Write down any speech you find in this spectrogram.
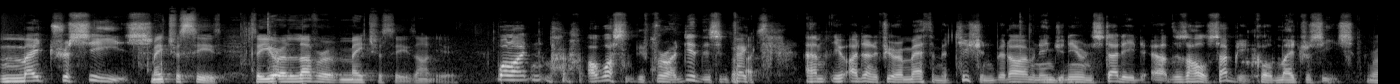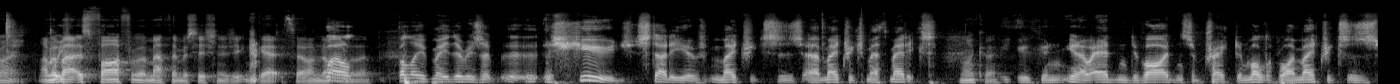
Matrices. Matrices. So you're a lover of matrices, aren't you? Well, I, I wasn't before I did this. In right. fact, um, you, I don't know if you're a mathematician, but I'm an engineer and studied. Uh, there's a whole subject called matrices. Right. I'm about as far from a mathematician as you can get, so I'm not well, one of them. Believe me, there is a, a, huge study of matrices, uh, matrix mathematics. Okay. You can, you know, add and divide and subtract and multiply matrices,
